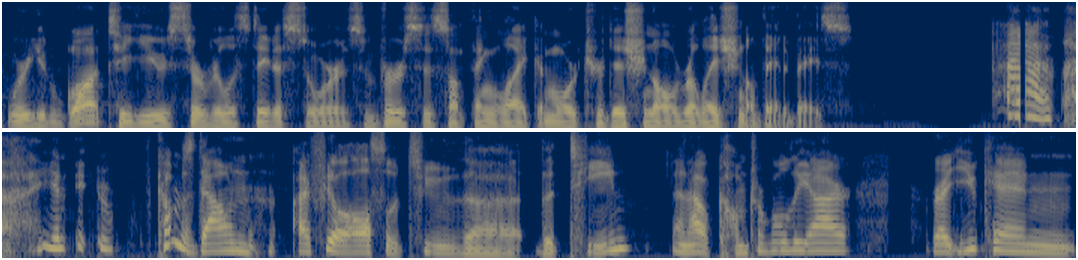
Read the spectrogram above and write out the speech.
where you'd want to use serverless data stores versus something like a more traditional relational database? Uh, you know, it it comes down, I feel, also to the the team and how comfortable they are. Right? You can,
